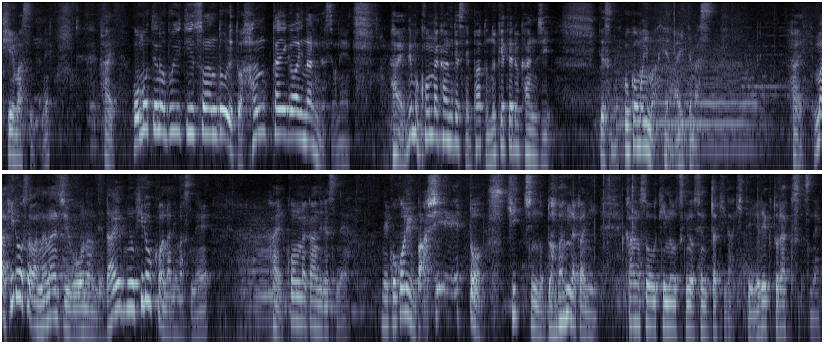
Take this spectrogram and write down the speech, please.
消えますんでね。はい、表の VT スワン通りと反対側になるんですよね。はい。でもこんな感じですね。パッと抜けてる感じですね。ここも今部屋空いてます。はい。まあ広さは75なんでだいぶ広くはなりますね。はい。こんな感じですね。でここにバシッとキッチンのど真ん中に乾燥機能付きの洗濯機が来て Electrolux ですね。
